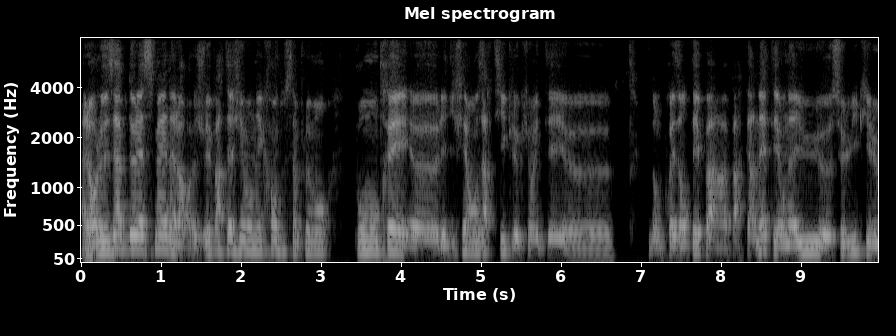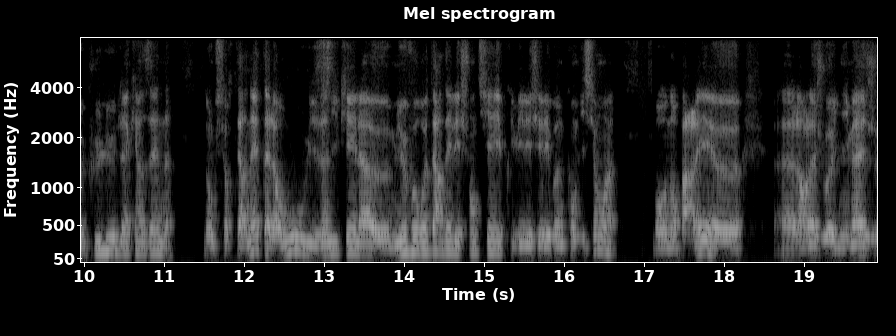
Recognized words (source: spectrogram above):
Alors, le zap de la semaine, alors je vais partager mon écran tout simplement pour montrer euh, les différents articles qui ont été donc présenté par, par. Et on a eu celui qui est le plus lu de la quinzaine, donc sur Ternet, alors où ils indiquaient là, mieux vaut retarder les chantiers et privilégier les bonnes conditions. Hein. Bon, on en parlait. alors là, je vois une image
